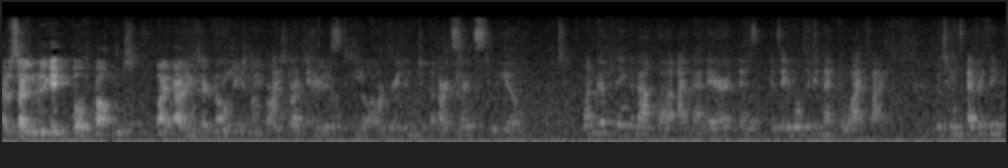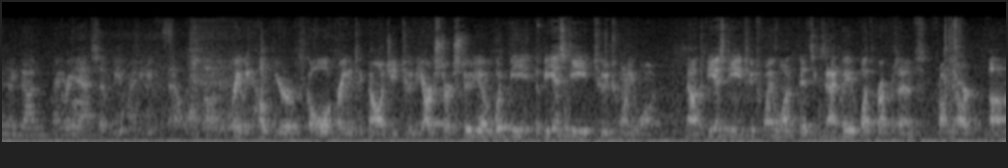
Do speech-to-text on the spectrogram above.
have decided to mitigate both problems by adding technology to the Art Start iPad Air Studio. is to be incorporated into the ArtStart Studio. One good thing about the iPad Air is it's able to connect to Wi-Fi, which means everything can be done A right great on asset we the believe iPad that itself. will greatly help your goal of bringing technology to the ArtStart Studio would be the BSD 221. Now, the BSD 221 fits exactly what the representatives from the Art uh,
